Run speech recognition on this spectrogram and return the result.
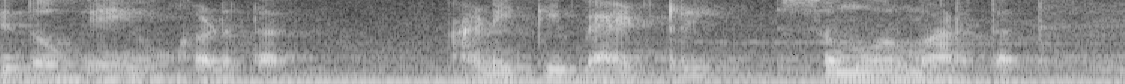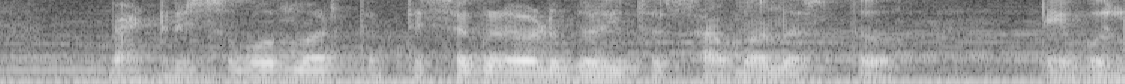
ते दोघेही उघडतात आणि ती बॅटरी समोर मारतात. बॅटरी समोर मारतात ते सगळं अडगळीचं सामान असतं. टेबल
